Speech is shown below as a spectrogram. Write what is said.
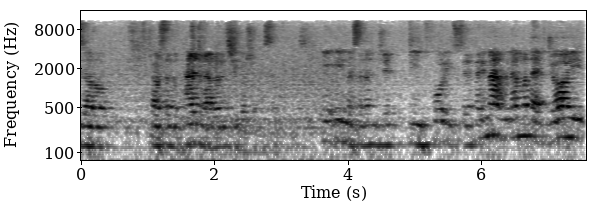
1405 قرار چی باشه؟ مثلا این مثلا میشه این for ولی معمولا ما در جایی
